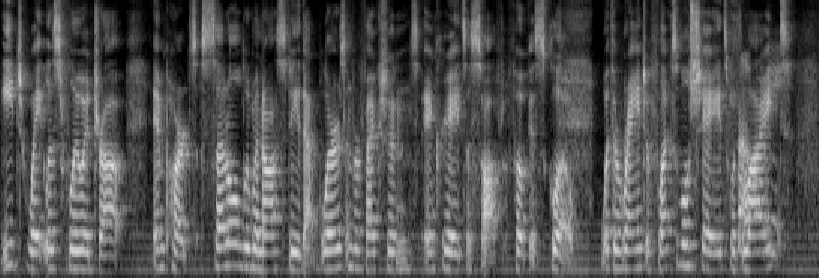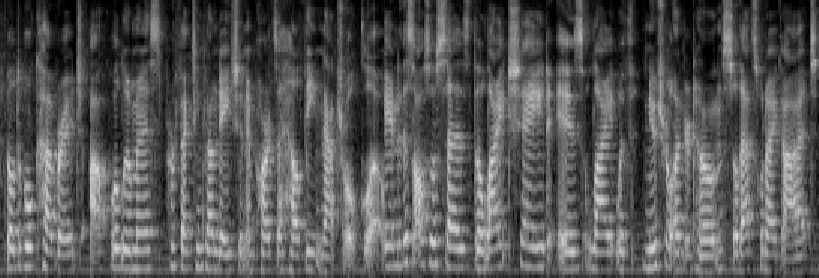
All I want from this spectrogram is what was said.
each weightless fluid drop imparts subtle luminosity that blurs imperfections and creates a soft focused glow. With a range of flexible shades with light, buildable coverage, Aqua Luminous Perfecting Foundation imparts a healthy, natural glow. And this also says the light shade is light with neutral undertones, so that's what I got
